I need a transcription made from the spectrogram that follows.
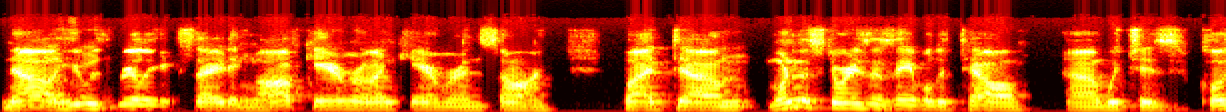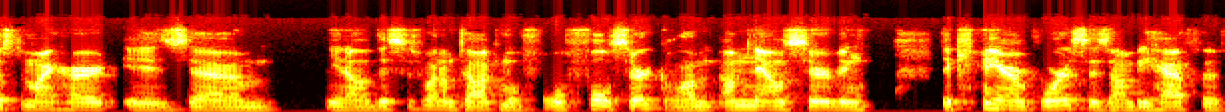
No, Amazing. he was really exciting, off camera, on camera, and so on. But um, one of the stories I was able to tell, uh, which is close to my heart, is um, you know this is what I'm talking about full full circle. I'm I'm now serving the Canadian Armed Forces on behalf of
